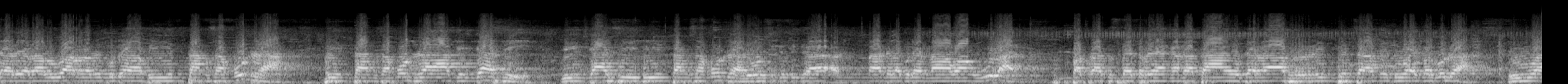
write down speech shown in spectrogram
dari arah luar dari kuda Bintang Samudra. Bintang Samudra King Gasi Gingkasi Bintang Samudra. Di posisi ketiga adalah kuda Nawang Wulan 400 meter yang akan datang saudara. Berimpin saat ini dua ekor kuda. Dua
